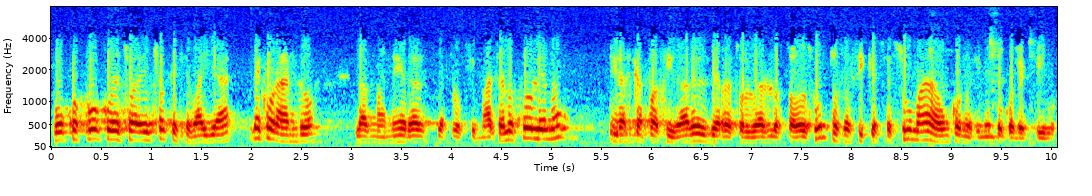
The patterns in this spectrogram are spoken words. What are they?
Poco a poco eso ha hecho que se vaya mejorando las maneras de aproximarse a los problemas y las capacidades de resolverlos todos juntos, así que se suma a un conocimiento colectivo.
